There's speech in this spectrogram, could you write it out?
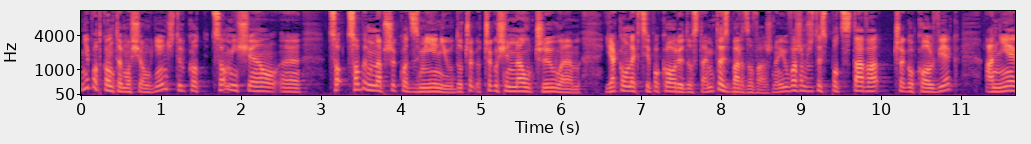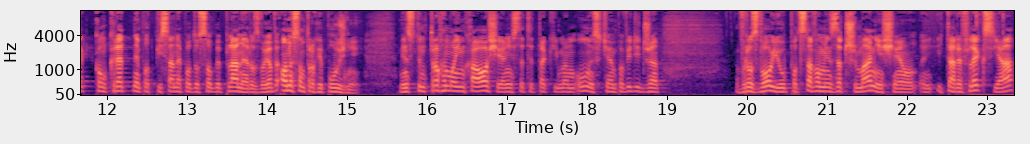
nie pod kątem osiągnięć, tylko co mi się, e, co, co bym na przykład zmienił, do czego, czego się nauczyłem, jaką lekcję pokory dostałem. To jest bardzo ważne. I uważam, że to jest podstawa czegokolwiek, a nie konkretne podpisane pod osoby plany rozwojowe. One są trochę później. Więc w tym trochę moim chaosie, ja niestety taki mam umysł, chciałem powiedzieć, że w rozwoju podstawą jest zatrzymanie się i ta refleksja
